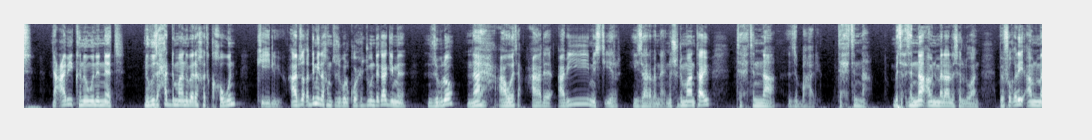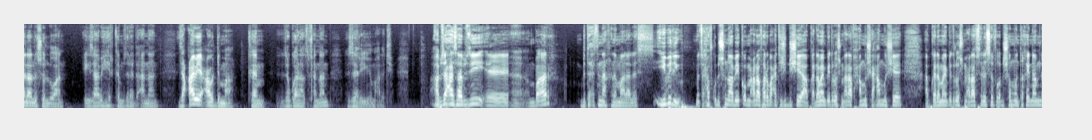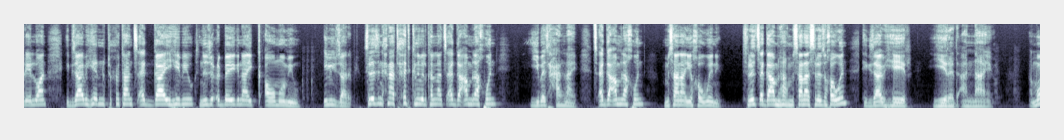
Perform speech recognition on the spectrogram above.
ንዓቢ ክንውንነት፣ ንብዙሓት ድማ ንበረኸት ክኸውን ክኢሉ እዩ። ኣብዚ ቅድም ኢለ ከምቲ ዝበልክዎ ሕጂ እውን ደጋጊመ ዝብሎ ናይ ዓወት ሓደ ዓቢ ምስጢር ይዛረበና እዩ። ንሱ ድማ እንታይ እዩ? ትሕትና ዝበሃል እዩ። ትሕትና ብትሕትና ኣብ ንመላለሰሉ እዋን፣ ብፍቕሪ ኣብ ንመላለሰሉ እዋን እግዚኣብሄር ከም ዝረድኣናን ዝዓበየ ዓወት ድማ ከም ዘጓናጽፈናን ዘርኢ እዩ ማለት እዩ። ኣብዚ ሓሳብ እዚ እምበኣር ብትሕትና ክነመላለስ ይብል እዩ መፅሓፍ ቅዱስ ናብ የቆብ ምዕራፍ 46 ኣብ ቀዳማይ ጴጥሮስ ምዕራፍ 55 ኣብ ቀዳማይ ጴጥሮስ ምዕራፍ 3 ፍቅዲ 8 ከይድና ንሪኦ ኣለዋን እግዚኣብሄር ንትሑታን ፀጋ ይህብ እዩ ንዝዕበዩ ግና ይቃወሞም እዩ ኢሉ ይዛረብ እዩ ስለዚ ንሕና ትሕት ክንብል ከለና ፀጋ ኣምላኽ እውን ይበዝሓልና እዩ ፀጋ ኣምላኽ እውን ምሳና ይኸውን እዩ ስለዚ ፀጋ ኣምላኽ ምሳና ስለ ዝኸውን እግዚኣብሄር ይረድኣና እዩ እሞ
